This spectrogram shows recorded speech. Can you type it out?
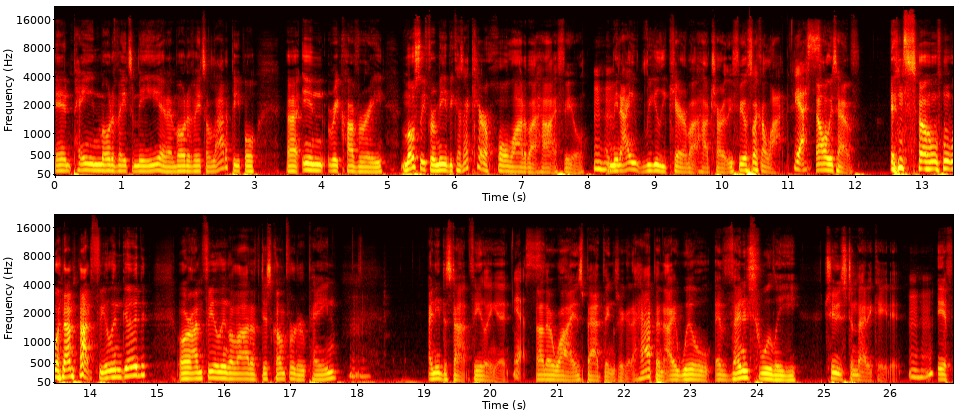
And pain motivates me, and it motivates a lot of people uh, in recovery. Mostly for me because I care a whole lot about how I feel. I mean, I really care about how Charlie feels like a lot. Yes. I always have. And so when I'm not feeling good or I'm feeling a lot of discomfort or pain, I need to stop feeling it. Yes. Otherwise, bad things are going to happen. I will eventually choose to medicate it if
